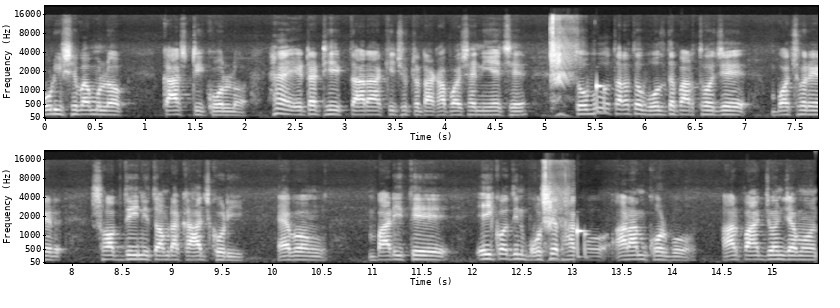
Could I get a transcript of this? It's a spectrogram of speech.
পরিষেবামূলক কাজটি করল। হ্যাঁ এটা ঠিক, তারা কিছুটা টাকা পয়সা নিয়েছে। তবুও তারা তো বলতে পারতো যে, বছরের সব দিনই তো আমরা কাজ করি এবং বাড়িতে এই কদিন বসে থাকব, আরাম করব। আর পাঁচজন যেমন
